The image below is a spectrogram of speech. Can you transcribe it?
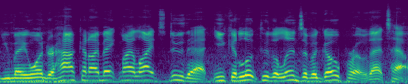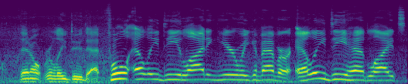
You may wonder, how can I make my lights do that? You can look through the lens of a GoPro. That's how. They don't really do that. Full LED lighting here. We can have our LED headlights,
